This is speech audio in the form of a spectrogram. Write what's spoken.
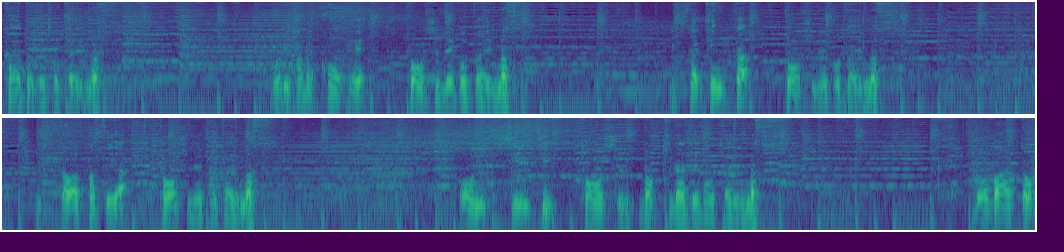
カードでございます。森原康平投手でございます。石田健太投手でございます。石川達也投手でございます。大貫慎一投手の木田でございます。ロバート・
